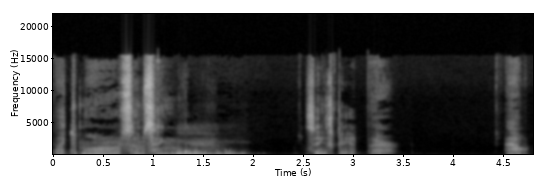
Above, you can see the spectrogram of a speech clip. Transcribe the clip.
by tomorrow or something, things get better out.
